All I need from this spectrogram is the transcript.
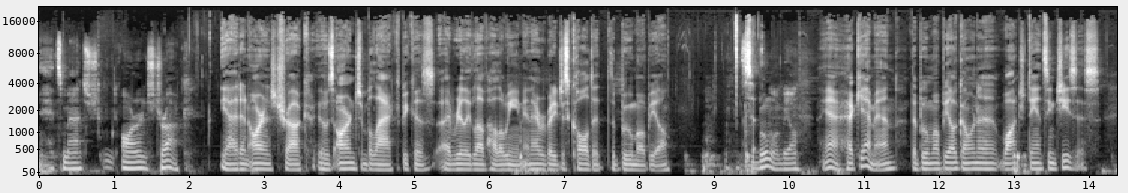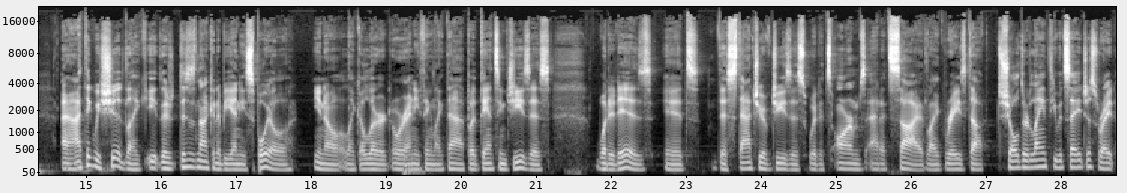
It's matched orange truck. Yeah, I had an orange truck. It was orange and black because I really love Halloween, and everybody just called it the Boomobile. It's a Boomobile. Yeah, heck yeah, man. The Boomobile going to watch Dancing Jesus. And I mm. think we should, like, this is not going to be any spoil, you know, like alert or mm. anything like that. But Dancing Jesus, what it is, it's this statue of Jesus with its arms at its side, like raised up, shoulder length, you would say, just right,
